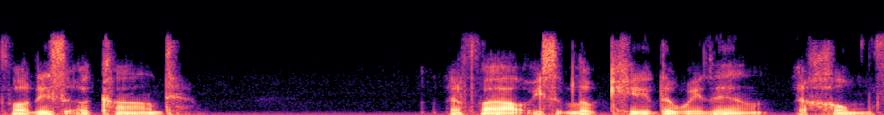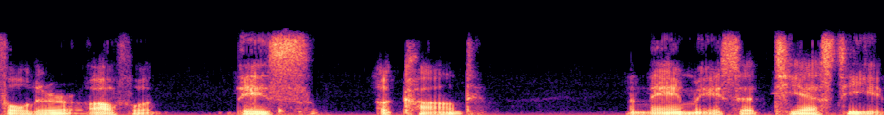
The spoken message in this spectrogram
for this account. The file is located within the home folder of this account. The name is a tst.txt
